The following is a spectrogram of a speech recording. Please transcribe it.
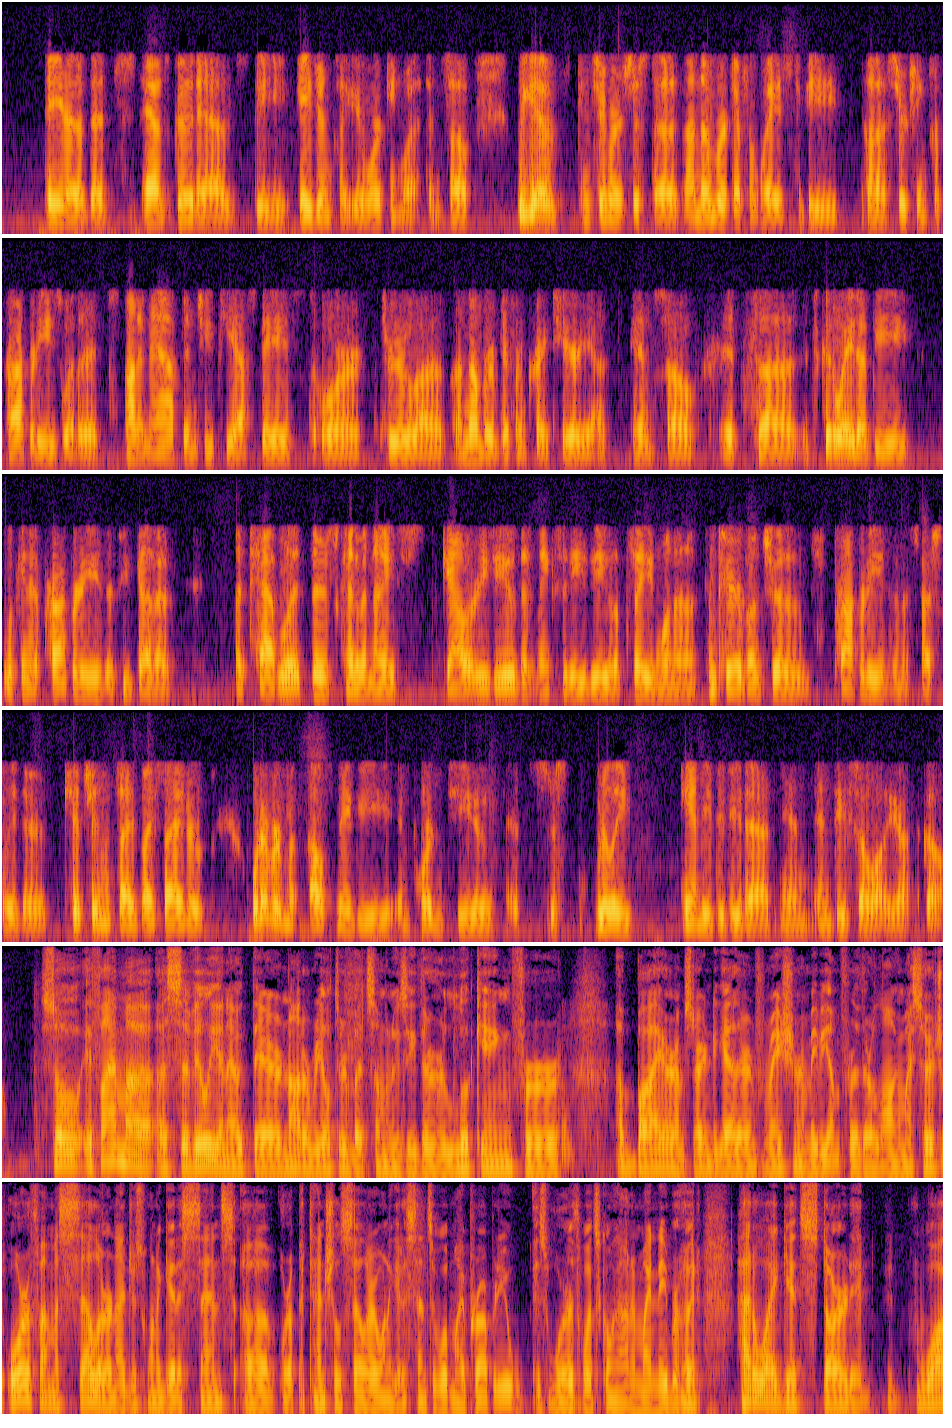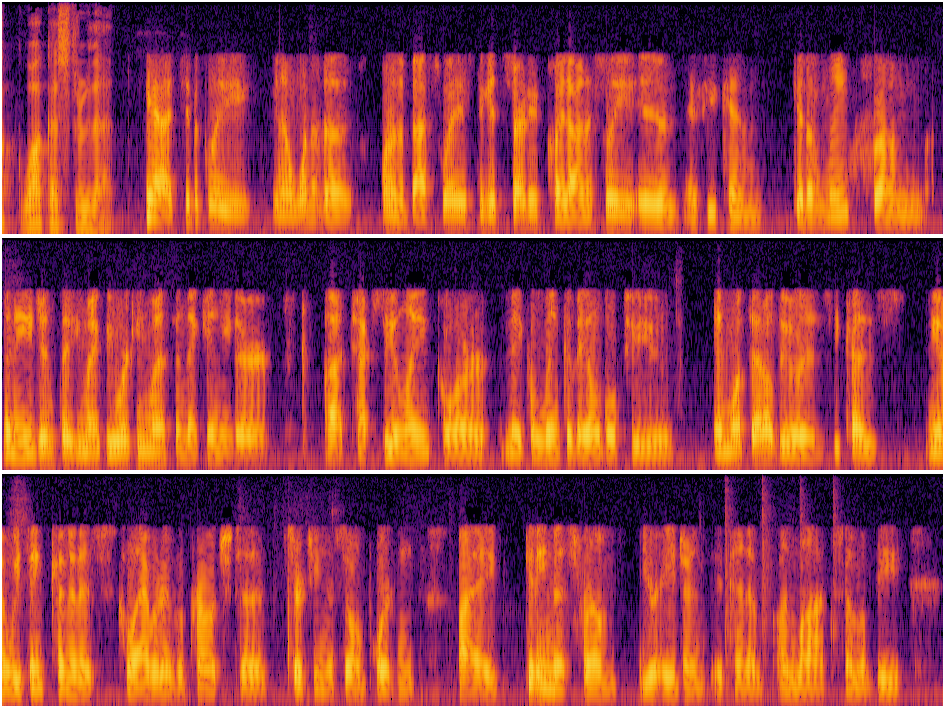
data that's as good as the agents that you're working with, and so we give consumers just a, a number of different ways to be uh, searching for properties, whether it's on a map and GPS based or through a, a number of different criteria. And so it's uh, it's a good way to be looking at properties. If you've got a a tablet, there's kind of a nice gallery view that makes it easy. Let's say you want to compare a bunch of properties and especially their kitchen side by side or whatever else may be important to you. It's just really handy to do that and, and do so while you're on the go. So, if I'm a, a civilian out there, not a realtor, but someone who's either looking for a buyer, I'm starting to gather information, or maybe I'm further along in my search, or if I'm a seller and I just want to get a sense of, or a potential seller, I want to get a sense of what my property is worth, what's going on in my neighborhood. How do I get started? Walk walk us through that. Yeah, typically, you know, one of the one of the best ways to get started, quite honestly, is if you can get a link from an agent that you might be working with, and they can either uh, text you a link or make a link available to you. And what that'll do is because you know we think kind of this collaborative approach to searching is so important. By getting this from your agent, it kind of unlocks some of the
